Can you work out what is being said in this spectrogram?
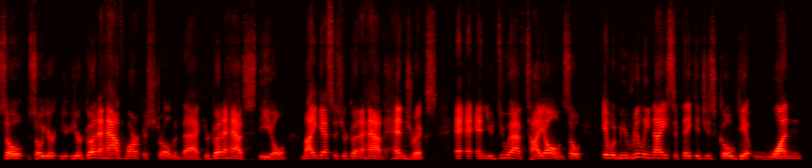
So, so you're you're going to have Marcus Stroman back. You're going to have Steele. My guess is you're going to have Hendricks, and, and you do have Taillon. So it would be really nice if they could just go get one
